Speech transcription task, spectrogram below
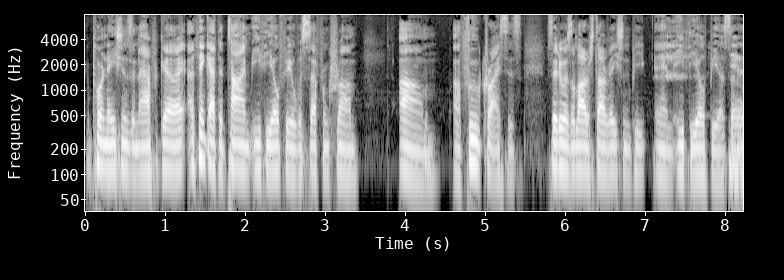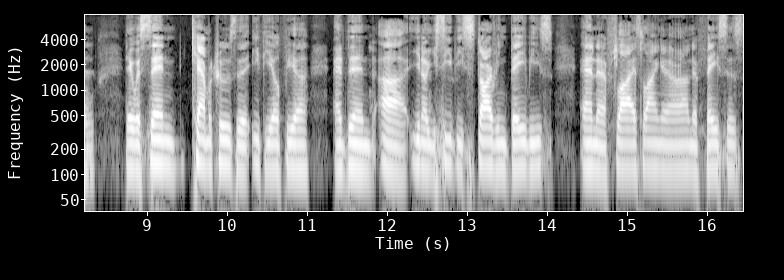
the poor nations in Africa. I, I think at the time Ethiopia was suffering from um, a food crisis, so there was a lot of starvation in Ethiopia. So Yeah. they would send camera crews to Ethiopia, and then uh, you know you see these starving babies and their flies flying around their faces,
